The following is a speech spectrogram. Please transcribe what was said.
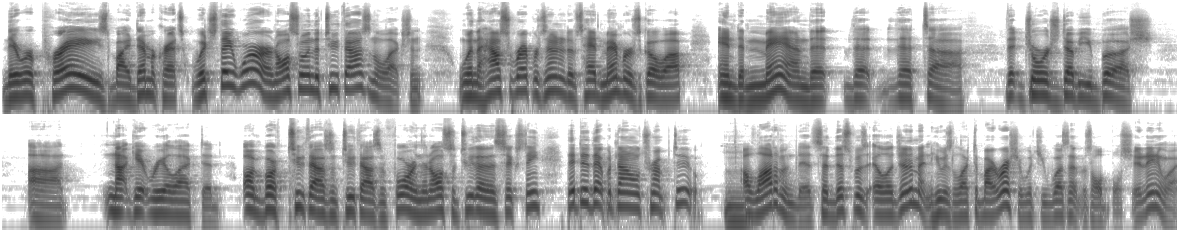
They were praised by Democrats, which they were, and also in the 2000 election, when the House of Representatives had members go up and demand that that that uh, that George W. Bush uh, not get reelected. On both 2000 2004 and then also 2016 they did that with donald trump too. A lot of them did. Said this was illegitimate and he was elected by russia which he wasn't. It was all bullshit anyway.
